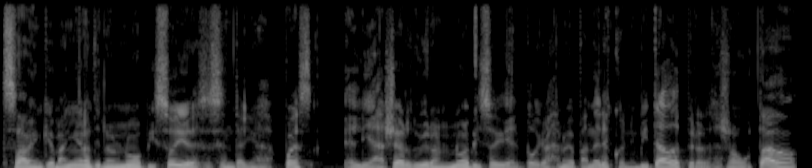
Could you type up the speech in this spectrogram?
saben que mañana tienen un nuevo episodio de 60 años después. El día de ayer tuvieron un nuevo episodio del podcast de 9 paneles con invitados, espero les haya gustado.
